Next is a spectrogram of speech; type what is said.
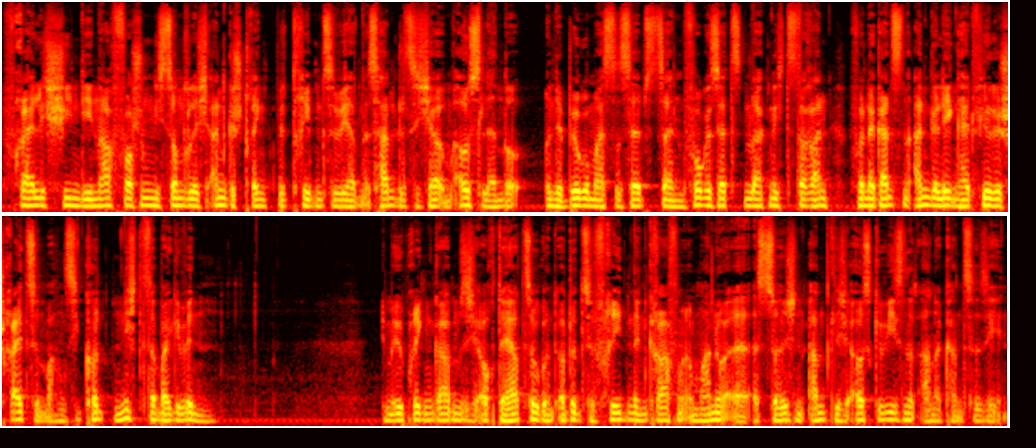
Freilich schien die Nachforschung nicht sonderlich angestrengt betrieben zu werden. Es handelt sich ja um Ausländer, und der Bürgermeister selbst seinen Vorgesetzten lag nichts daran, von der ganzen Angelegenheit viel Geschrei zu machen. Sie konnten nichts dabei gewinnen. Im Übrigen gaben sich auch der Herzog und Otto zufrieden, den Grafen Emanuel als solchen amtlich ausgewiesen und anerkannt zu sehen.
